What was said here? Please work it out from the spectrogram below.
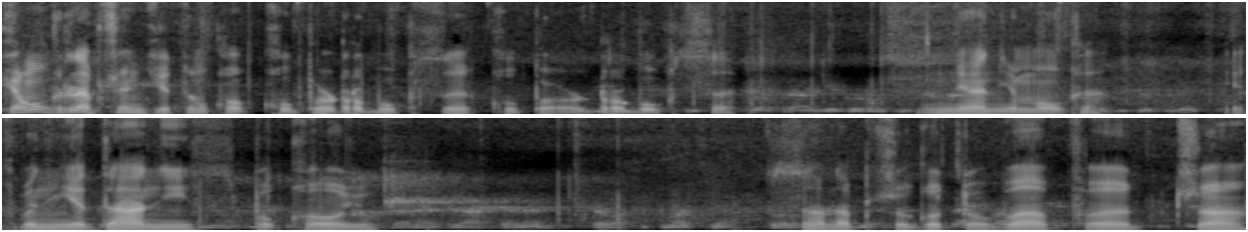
Ciągle wszędzie tylko kup Robuxy, kup Robuxy. Nie, nie mogę. Jakby nie dali spokoju. Sala przygotowawcza.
